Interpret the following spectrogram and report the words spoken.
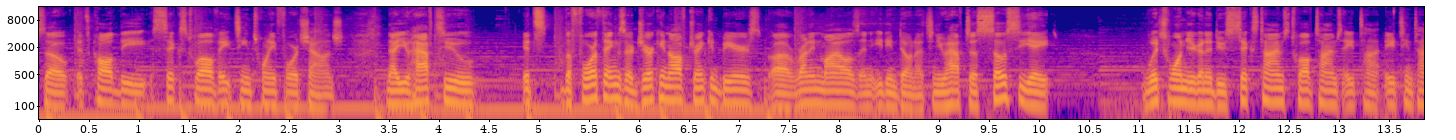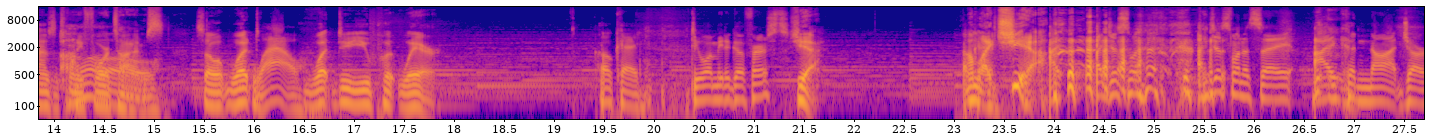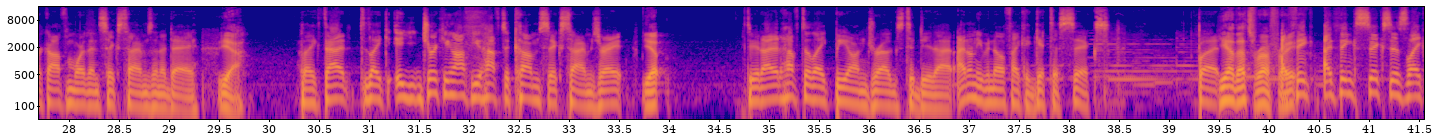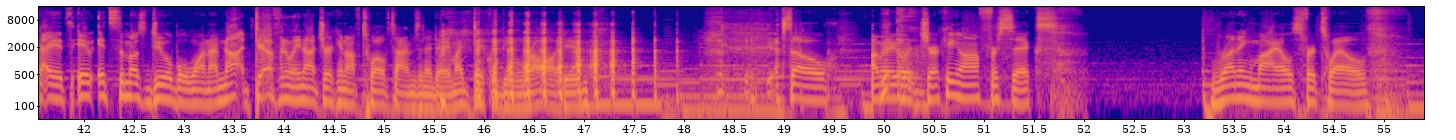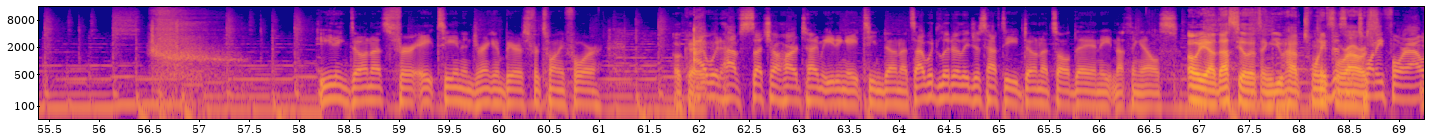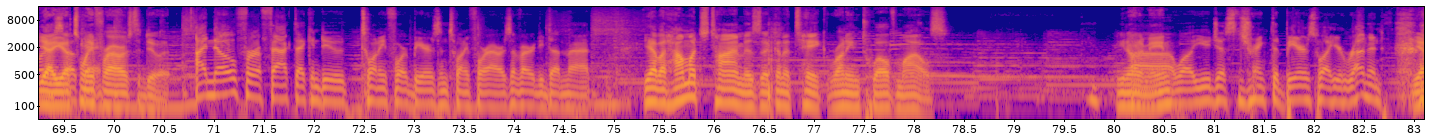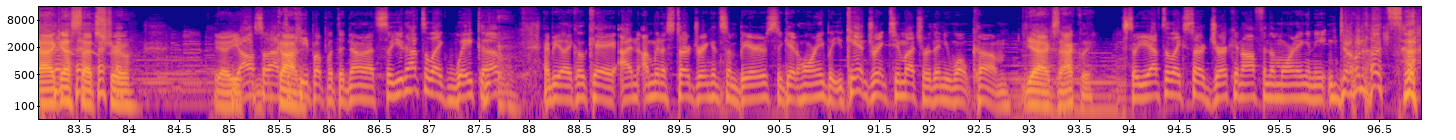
So it's called the 6, 12, 18, 24 challenge. Now you have to, it's the four things are jerking off, drinking beers, uh, running miles, and eating donuts. And you have to associate which one you're going to do six times, 12 times, eight ti- 18 times, and 24 Oh. times. So what, Wow. what do you put where? Okay. Do you want me to go first? Yeah. I'm like, yeah. I just want I just want to say I could not jerk off more than 6 times in a day. yeah. Like that like it, jerking off you have to come 6 times, right? Yep. Dude, I'd have to like be on drugs to do that. I don't even know if I could get to 6. But Yeah, that's rough, right? I think I think 6 is like I, it's it, it's the most doable one. I'm not definitely not jerking off 12 times in a day. My dick would be raw, dude. So, I'm to go with jerking off for 6. Running miles for 12. Eating donuts for 18 and drinking beers for 24. okay. I would have such a hard time eating 18 donuts. I would literally just have to eat donuts all day and eat nothing else. Oh yeah, that's the other thing. You have 24 a hours. 24 hours. Yeah, you have Okay. 24 hours to do it. I know for a fact I can do 24 beers in 24 hours. I've already done that. Yeah, but how much time is it gonna take running 12 miles? You know what I Uh, mean? well, you just drink the beers while you're running. Yeah, I guess that's true. Yeah, You also have to keep up with the donuts. So you'd have to like wake up and be like, okay, I'm, I'm going to start drinking some beers to get horny, but you can't drink too much or then you won't come. Yeah, exactly. So you have to like start jerking off in the morning and eating donuts. right?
